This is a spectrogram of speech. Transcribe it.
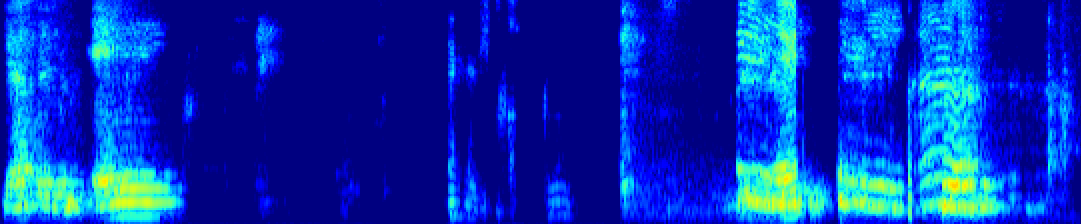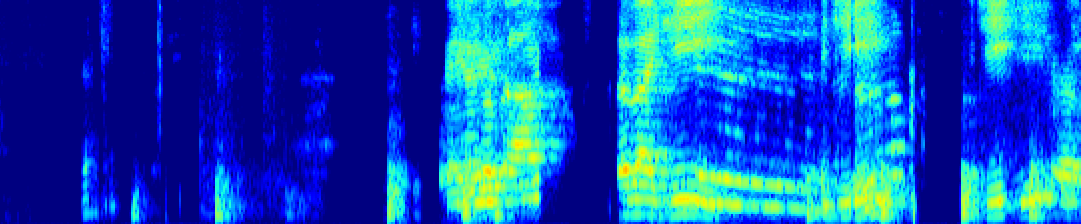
Yeah, there's an A. There's an A. Any other What about, what about G? G? G? Uh,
